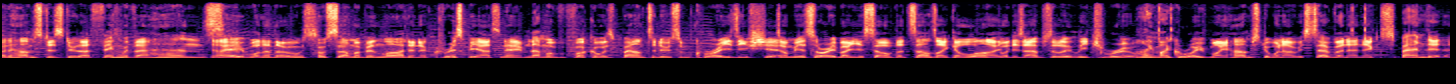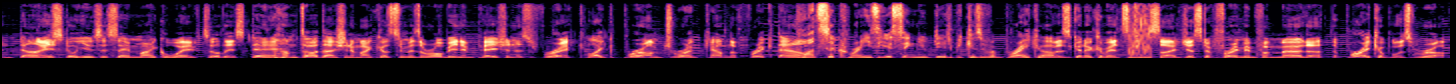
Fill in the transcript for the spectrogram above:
When hamsters do that thing with their hands. I ate one of those. Osama Bin Laden, a crispy ass name. That motherfucker was bound to do some crazy shit. Tell me you're sorry about yourself that sounds like a lie, but it's absolutely true. I microwaved my hamster when I was seven and expanded and died. I still use the same microwave till this day. I'm DoorDashing and my customers are all being impatient as frick. Like, bro, I'm drunk, calm the frick down. What's the craziest thing you did because of a breakup? I was gonna commit suicide just to frame him for murder. The breakup was rough.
